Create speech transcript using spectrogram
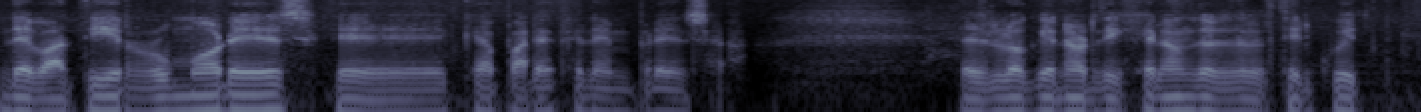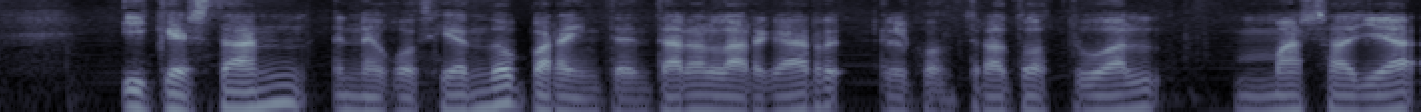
debatir rumores que, aparecen en prensa. Es lo que nos dijeron desde el circuito. Y que están negociando para intentar alargar el contrato actual más allá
